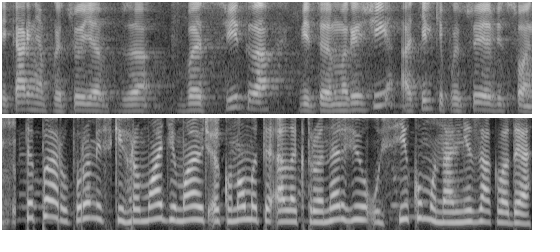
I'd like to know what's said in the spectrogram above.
лікарня працює в- без світла від мережі, а тільки працює від сонця. Тепер у Поромівській громаді мають економити електроенергію усі комунальні заклади.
